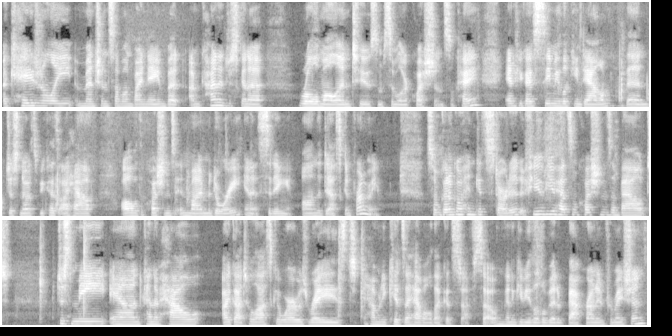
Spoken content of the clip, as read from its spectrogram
occasionally mention someone by name, but I'm kind of just going to roll them all into some similar questions, okay? And if you guys see me looking down, then just know it's because I have all of the questions in my Midori and it's sitting on the desk in front of me. So I'm going to go ahead and get started. A few of you had some questions about just me and kind of how I got to Alaska, where I was raised, how many kids I have, all that good stuff. So I'm going to give you a little bit of background information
